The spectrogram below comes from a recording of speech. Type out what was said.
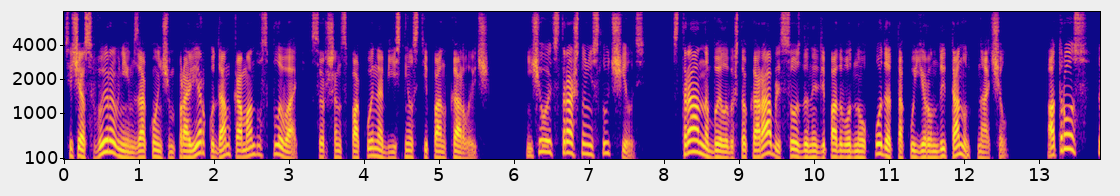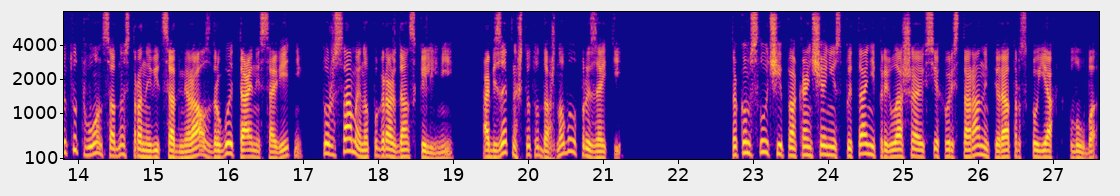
«Сейчас выровняем, закончим проверку, дам команду всплывать», — совершенно спокойно объяснил Степан Карлович. «Ничего страшного не случилось. Странно было бы, что корабль, созданный для подводного хода, от такой ерунды тонуть начал. А трос, так тут вон, с одной стороны вице-адмирал, с другой тайный советник. То же самое, но по гражданской линии. Обязательно что-то должно было произойти. В таком случае, по окончании испытаний приглашаю всех в ресторан императорского яхт-клуба.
